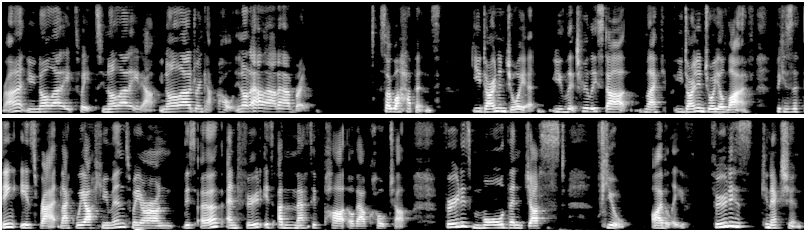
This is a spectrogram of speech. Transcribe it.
right? You're not allowed to eat sweets. You're not allowed to eat out. You're not allowed to drink alcohol. You're not allowed to have bread. So what happens? You don't enjoy it. You literally start like you don't enjoy your life because the thing is, right? Like we are humans, we are on this earth, and food is a massive part of our culture. Food is more than just fuel, I believe. Food is connection.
